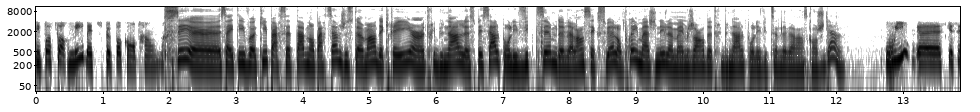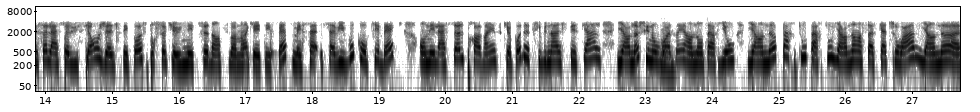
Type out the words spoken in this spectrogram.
n'es pas formé, ben, tu peux pas comprendre. Tu sais, euh, ça a été évoqué par cette table non partisane, justement, de créer un tribunal spécial pour les victimes de violences sexuelles. On pourrait imaginer le même genre de tribunal pour les victimes de violences conjugales. Oui, euh, est-ce que c'est ça la solution? Je ne sais pas. C'est pour ça qu'il y a une étude en ce moment qui a été faite. Mais savez-vous qu'au Québec, on est la seule province qui n'a pas de tribunal spécial? Il y en a chez nos voisins en Ontario. Il y en a partout, partout. Il y en a en Saskatchewan. Il y en a euh,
